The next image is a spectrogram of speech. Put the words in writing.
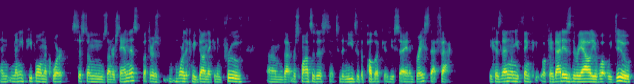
And many people in the court systems understand this, but there's more that can be done that can improve um, that responsiveness to the needs of the public, as you say, and embrace that fact. Because then when you think, okay, that is the reality of what we do,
